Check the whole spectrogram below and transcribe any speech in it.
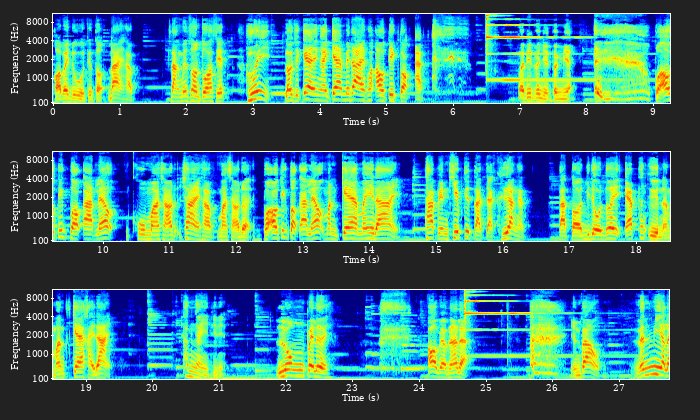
ขอไปดูติ๊กตอกได้ครับ ตั้งเป็นส่วนตัวเสร็จเฮ้ย เราจะแก้ยังไงแก้ไม่ได้เพราะเอาติ๊กตอกอัด ประเด็นมันอยู่ตรงเนี้ยพอเอาติ๊กตอกอัดแล้วครูมาเช้าใช่ครับ มาเช้าด้วยพอเอาติ๊กตอกอัดแล้วมันแก้ไม่ได้ ถ้าเป็นคลิปที่ตัดจากเครื่องอะตัดต่อวิดีโอด้วยแอปทั้งอื่นอะ มันแก้ไขได้ทำไงทีเนี้ยลงไปเลย เอาแบบนั้นแหละ เห็นเปล่านั้นมีอะไร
